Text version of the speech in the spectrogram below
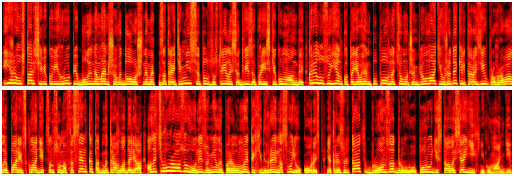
Ігри у старшій віковій групі були не менше видовищними. За третє місце тут зустрілися дві запорізькі команди. Кирило Зуєнко та Євген Попов на цьому чемпіонаті вже декілька разів програвали парі в складі Самсона Фесенка та Дмитра Гладаря. Але цього разу вони зуміли переломити хід гри на свою користь. Як результат, бронза другого туру дісталася їхній команді.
